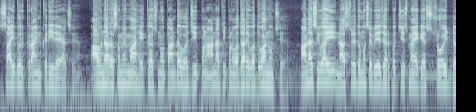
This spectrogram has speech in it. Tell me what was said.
સાયબર ક્રાઇમ કરી રહ્યા છે. આવનારા સમયમાં હેકર્સનો તાંડવ હજી પણ આનાથી પણ વધારે વધવાનું છે. આના સિવાય નાસ્ટ્રેદમસે બે હજાર પચીસમાં એક એસ્ટ્રોઇડ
